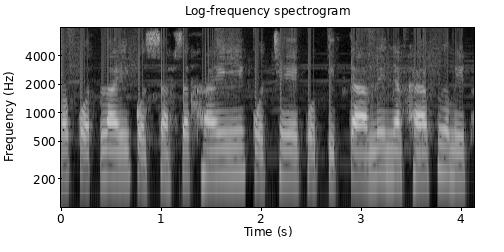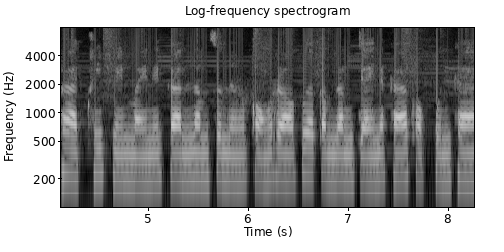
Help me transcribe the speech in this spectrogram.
ก็กดไลค์กด subscribe กดแชร์กดติดตามด้วยนะคะ เพื่อไม่พลาดคลิปใหม่ๆ ในการนำเสนอของเราเพื่อกำลังใจนะคะ ขอบคุณค่ะ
